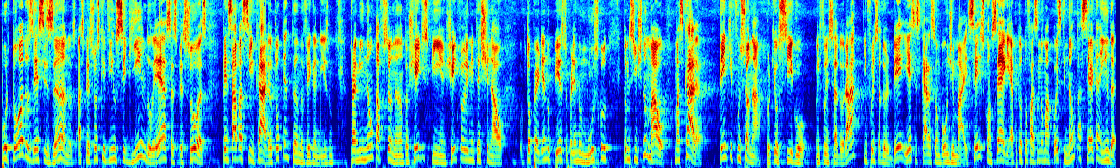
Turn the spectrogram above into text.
por todos esses anos, as pessoas que vinham seguindo essas pessoas pensavam assim, cara, eu estou tentando veganismo, para mim não está funcionando, estou cheio de espinha, cheio de problema intestinal, estou perdendo peso, estou perdendo músculo, estou me sentindo mal. Mas, cara, tem que funcionar, porque eu sigo o influenciador A, influenciador B, e esses caras são bons demais. Se eles conseguem, é porque eu estou fazendo uma coisa que não está certa ainda.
